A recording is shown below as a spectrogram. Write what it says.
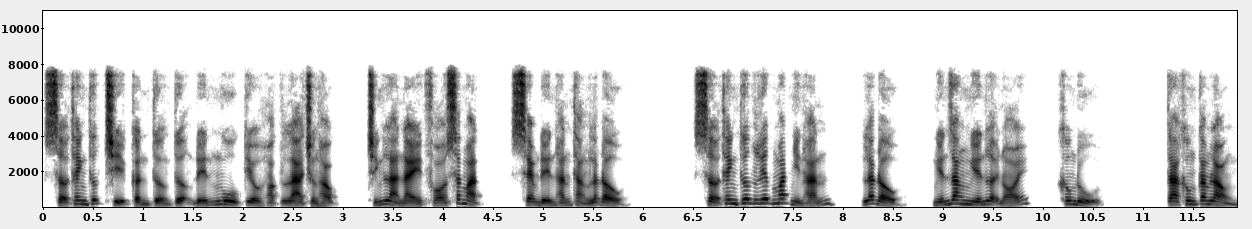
sở thanh thức chỉ cần tưởng tượng đến ngu kiểu hoặc là trường học, chính là này phó sắc mặt, xem đến hắn thẳng lắc đầu. Sở thanh thức liếc mắt nhìn hắn, lắc đầu, nghiến răng nghiến lợi nói, không đủ. Ta không cam lòng,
